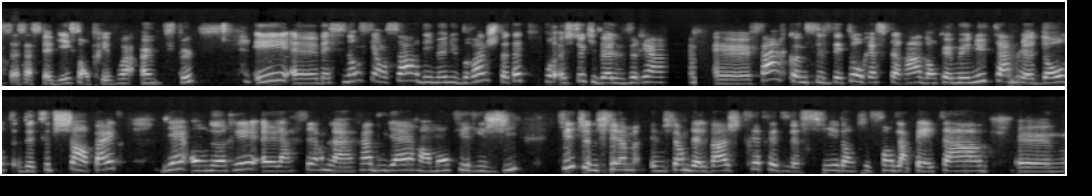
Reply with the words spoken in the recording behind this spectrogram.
ça, ça, se fait bien si on prévoit un petit peu. Et ben, sinon, si on sort des menus brunch, peut-être pour ceux qui veulent vraiment faire comme s'ils étaient au restaurant, donc un menu table d'hôtes de type champêtre, bien, on aurait la ferme La Rabouillère en Montérégie qui est une ferme, une ferme d'élevage très, très diversifiée. Donc, ils font de la pintarde, euh,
